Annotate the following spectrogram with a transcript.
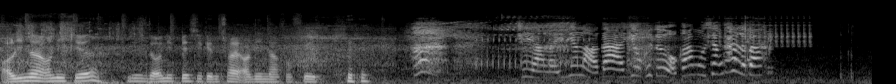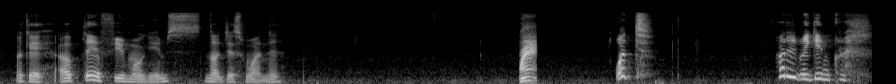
Olina only here. This is the only place you can try Olina for free. okay, I'll play a few more games, not just one. Eh? What? How did my game crash?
